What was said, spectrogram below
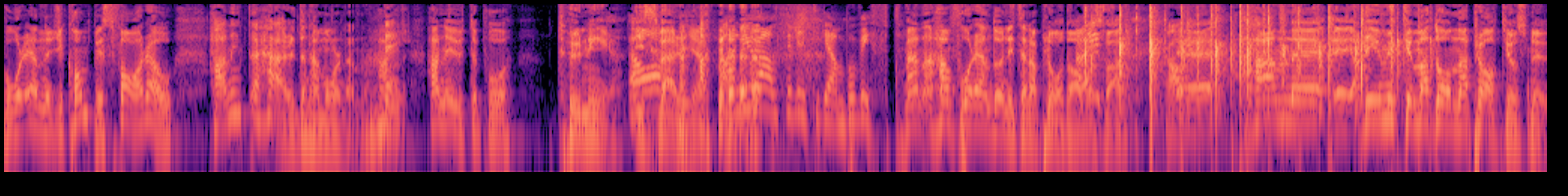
Vår energikompis Farao, han är inte här den här morgonen. Han, Nej. han är ute på turné Ja. i Sverige. Han är ju alltid lite grann på vift. Men han får ändå en liten applåd av oss va? Eh, han, eh, ja, det är ju mycket Madonna-prat just nu.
